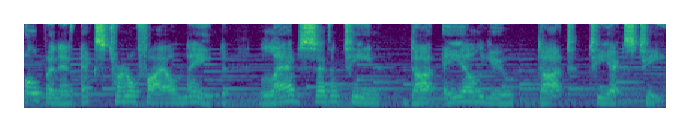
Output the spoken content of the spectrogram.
open an external file named lab 17 lab7.alu.txt.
